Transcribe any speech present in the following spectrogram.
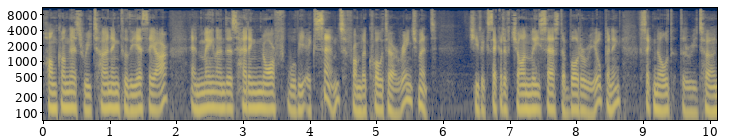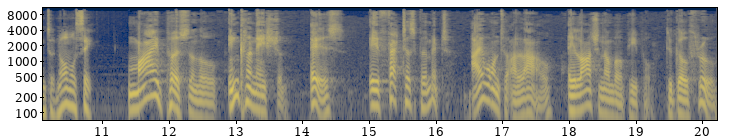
Hong Kongers returning to the SAR and mainlanders heading north will be exempt from the quota arrangement. Chief Executive John Lee says the border reopening signaled the return to normalcy. My personal inclination is, if factors permit, I want to allow a large number of people to go through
